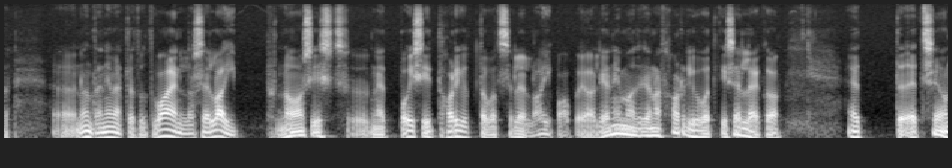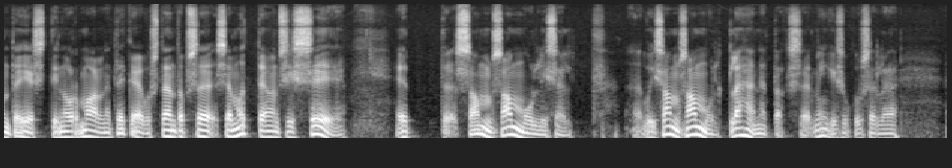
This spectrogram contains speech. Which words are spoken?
nõndanimetatud vaenlase laip. no siis need poisid harjutavad selle laiba peal ja niimoodi nad harjuvadki sellega, et, et see on täiesti normaalne tegevus, tähendab, see, see mõte on siis see, et samm-sammuliselt või samm-sammult lähenetakse mingisugusele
